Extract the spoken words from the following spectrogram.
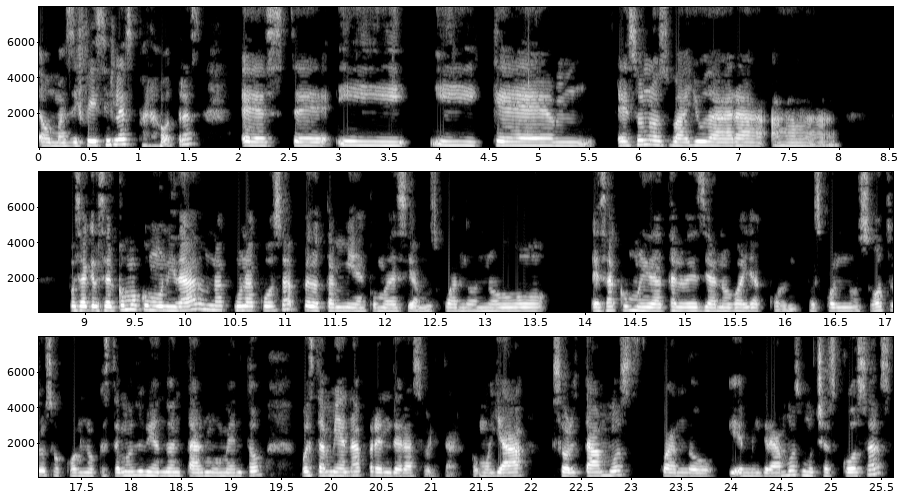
o más difíciles para otras, este, y, y que mm, eso nos va a ayudar a pues a crecer como comunidad, una, una cosa, pero también, como decíamos, cuando no esa comunidad tal vez ya no vaya con, pues, con nosotros o con lo que estemos viviendo en tal momento, pues también aprender a soltar. Como ya soltamos cuando emigramos muchas cosas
